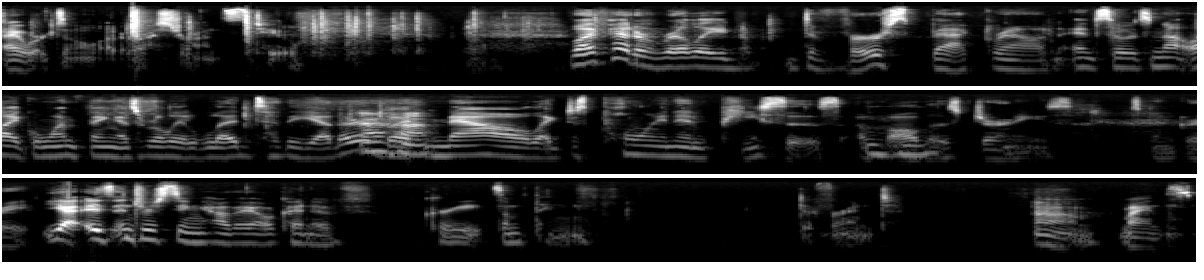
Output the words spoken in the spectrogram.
I worked in a lot of restaurants too. Well, I've had a really diverse background, and so it's not like one thing has really led to the other. Uh-huh. But now, like just pulling in pieces of all Mhm. those journeys, it's been great. Yeah, it's interesting how they all kind of create something different. Um, mine's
